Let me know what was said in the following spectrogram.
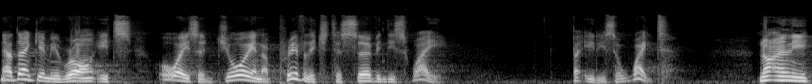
Now, don't get me wrong, it's always a joy and a privilege to serve in this way, but it is a weight. Not only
